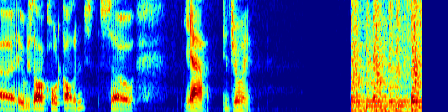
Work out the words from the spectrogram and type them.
It was all cold callers. So, yeah, enjoy. Thank you.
